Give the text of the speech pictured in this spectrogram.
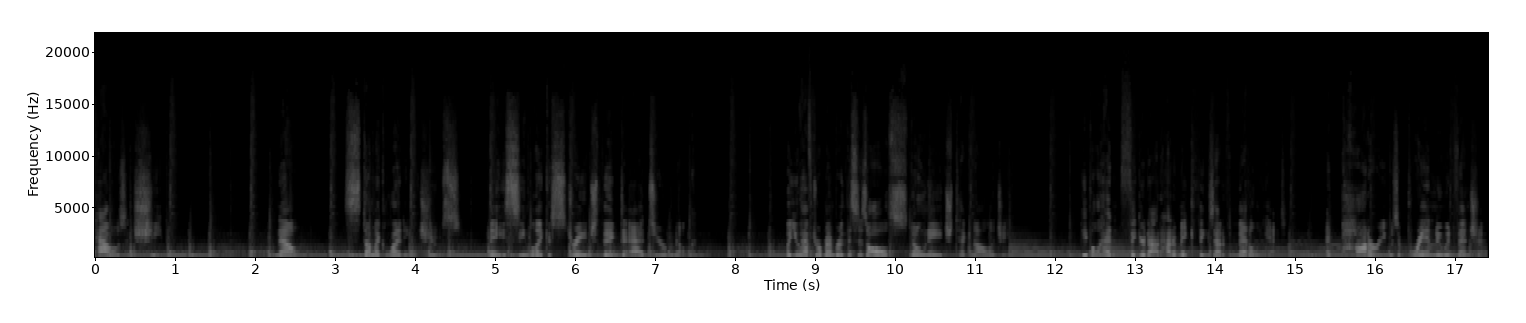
cows and sheep. Now, stomach lining juice may seem like a strange thing to add to your milk. But you have to remember, this is all Stone Age technology. People hadn't figured out how to make things out of metal yet, and pottery was a brand new invention.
